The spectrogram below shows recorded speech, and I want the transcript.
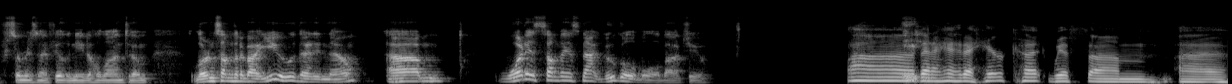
for some reason I feel the need to hold on to them. Learn something about you that I didn't know. Um, what is something that's not Googleable about you? Uh, that I had a haircut with um uh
